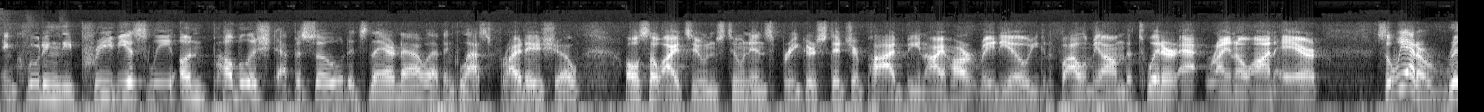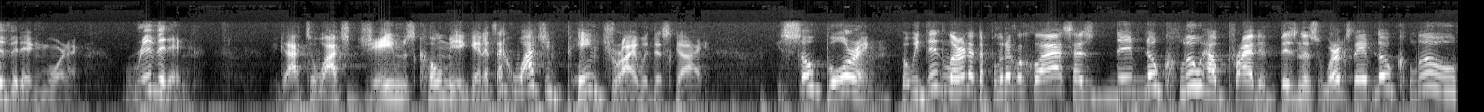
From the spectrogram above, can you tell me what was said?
including the previously unpublished episode. It's there now, I think last Friday's show. Also, iTunes, TuneIn, Spreaker, Stitcher, Podbean, iHeartRadio. You can follow me on the Twitter at Ryno on Air. So we had a riveting morning. Riveting. We got to watch James Comey again. It's like watching paint dry with this guy. He's so boring. But we did learn that the political class has they have no clue how private business works. They have no clue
